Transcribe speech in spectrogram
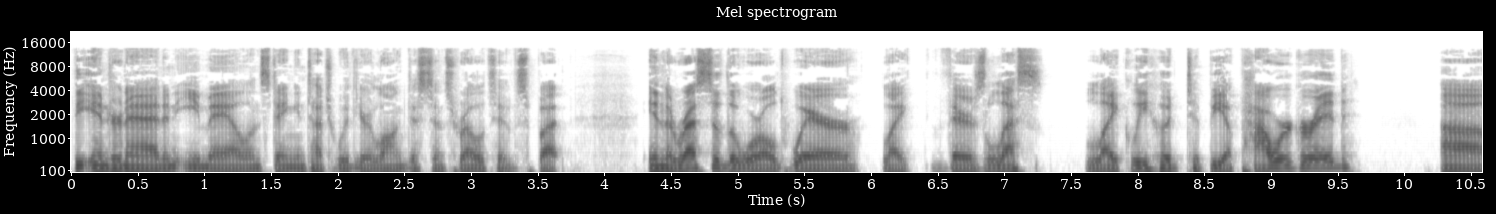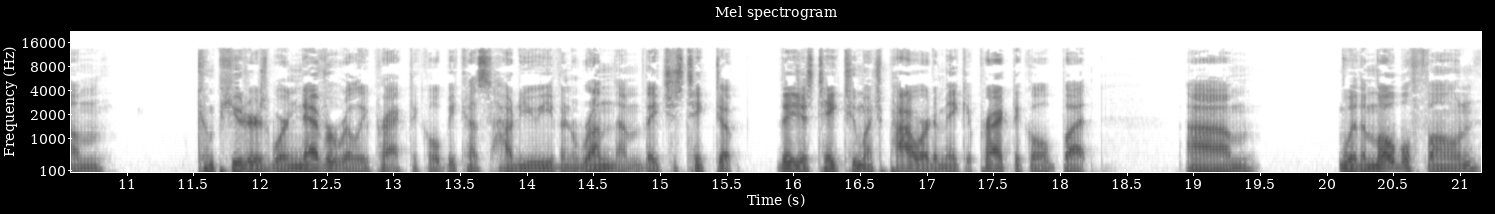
the internet and email and staying in touch with your long distance relatives, but in the rest of the world where like there's less likelihood to be a power grid um computers were never really practical because how do you even run them? They just take up they just take too much power to make it practical. But um with a mobile phone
